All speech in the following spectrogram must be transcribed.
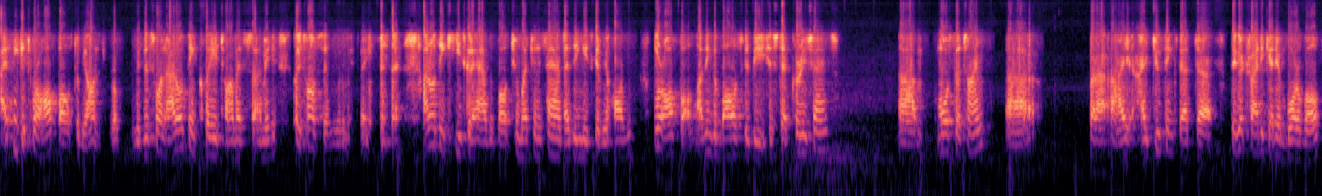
I think it's more off ball, to be honest, bro. With this one, I don't think Klay Thomas. I mean, Klay Thompson. What am I saying? I don't think he's going to have the ball too much in his hands. I think he's going to be hard, more off ball. I think the ball is going to be in Steph Curry's hands um, most of the time. Uh, but I, I, I do think that uh, they're going to try to get him more involved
